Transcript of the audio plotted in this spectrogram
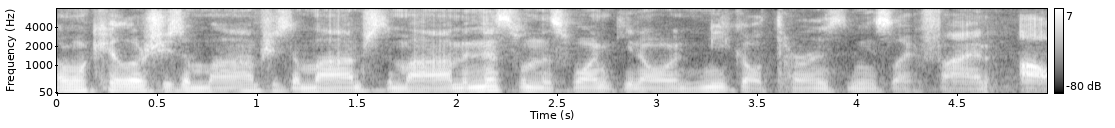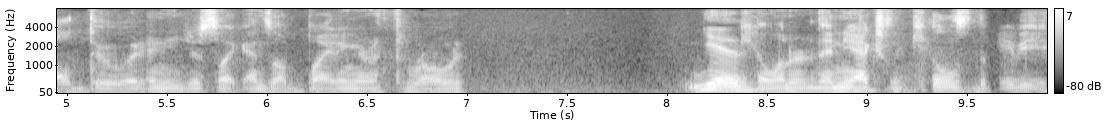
I won't kill her. She's a mom. She's a mom. She's a mom. And this one, this one, you know, Nico turns and he's like, fine, I'll do it. And he just like ends up biting her throat, Yes. killing her. Then he actually kills the baby,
